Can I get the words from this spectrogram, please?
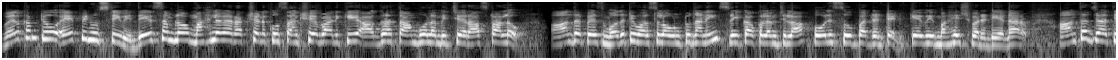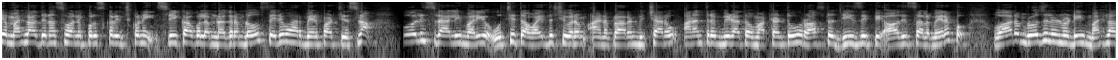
Welcome to AP news TV. దేశంలో మహిళల రక్షణకు సంక్షేమానికి అగ్రతాంబూలం ఇచ్చే రాష్ట్రాల్లో ఆంధ్రప్రదేశ్ మొదటి వరుసలో ఉంటుందని శ్రీకాకుళం జిల్లా police superintendent KV Maheshwar Reddy అన్నారు. అంతర్జాతీయ మహిళా దినోత్సవాన్ని పురస్కరించుకుని శ్రీకాకుళం నగరంలో శనివారం ఏర్పాటు చేసిన పోలీస్ ర్యాలీ మరియు ఉచిత వైద్య శిబిరం ఆయన ప్రారంభించారు. అనంతరం మీడియాతో మాట్లాడుతూ రాష్ట్ర డీజీపీ ఆదేశాల మేరకు వారం రోజుల నుండి మహిళా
